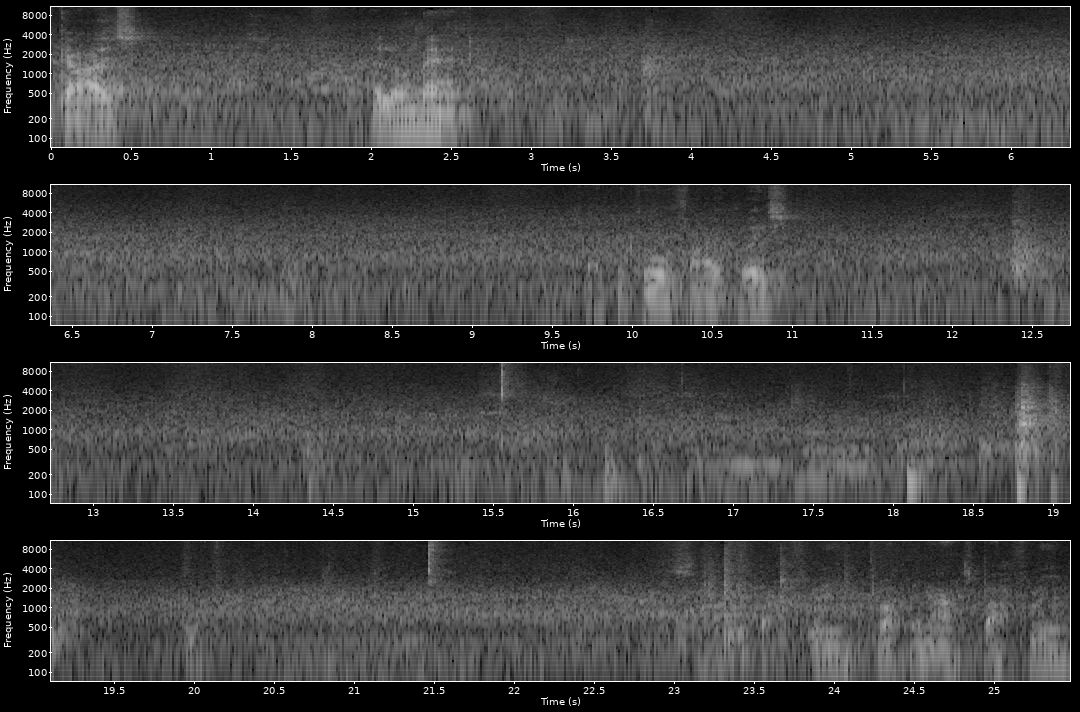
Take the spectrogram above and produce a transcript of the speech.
Guys. Hello, Matt. Like a cool fireplace. Bathroom, proper nice bathroom.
